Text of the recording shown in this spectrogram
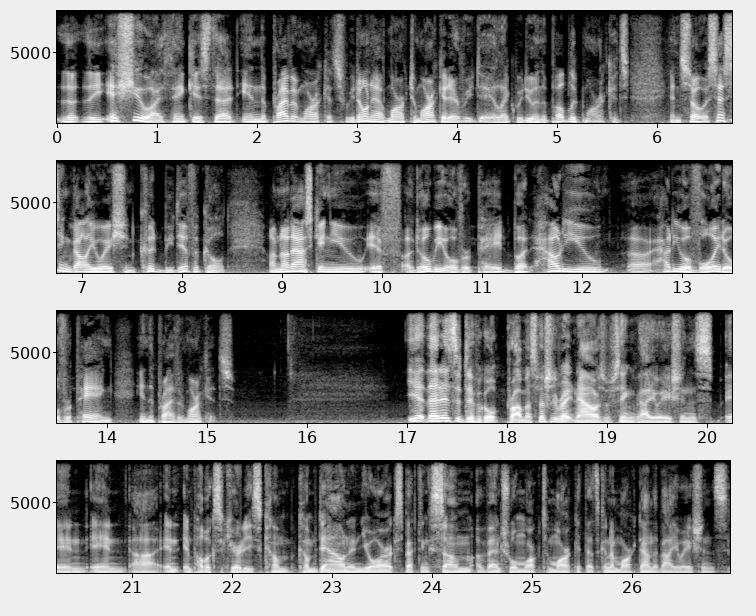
the the issue I think is that in the private markets we don't have mark to market every day like we do in the public markets, and so assessing valuation could be difficult. I'm not asking you if Adobe overpaid, but how do you uh, how do you avoid overpaying in the private markets? Yeah, that is a difficult problem, especially right now as we're seeing valuations in in, uh, in, in public securities come come down, and you are expecting some eventual mark to market that's going to mark down the valuations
